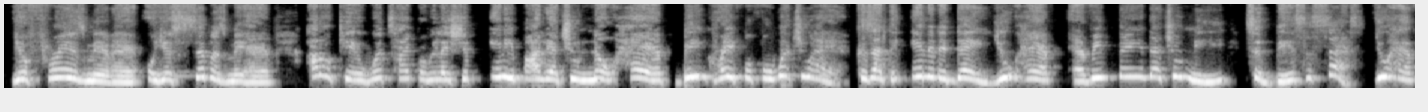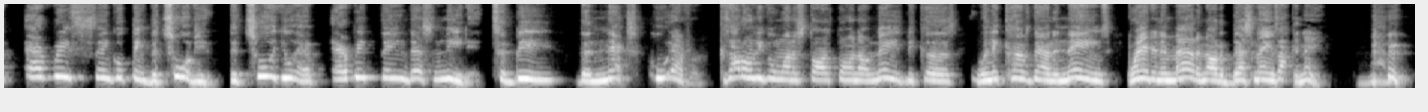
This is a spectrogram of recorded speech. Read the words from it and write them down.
your friends may have had or your siblings may have. I don't care what type of relationship anybody that you know have, be grateful for what you have. Because at the end of the day, you have everything that you need to be a success. You have every single thing, the two of you, the two of you have everything that's needed to be the next whoever. Because I don't even want to start throwing out names because when it comes down to names, Brandon and Madeline are the best names I can name.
